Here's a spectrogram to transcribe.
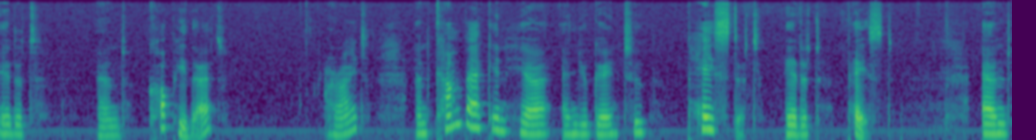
edit and copy that, all right? And come back in here and you're going to paste it, edit, paste. And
